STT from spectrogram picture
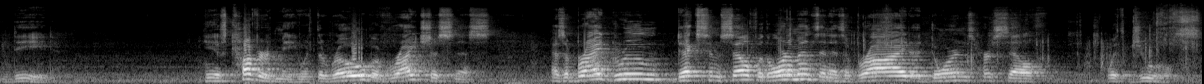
Indeed, he has covered me with the robe of righteousness. As a bridegroom decks himself with ornaments, and as a bride adorns herself with jewels.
